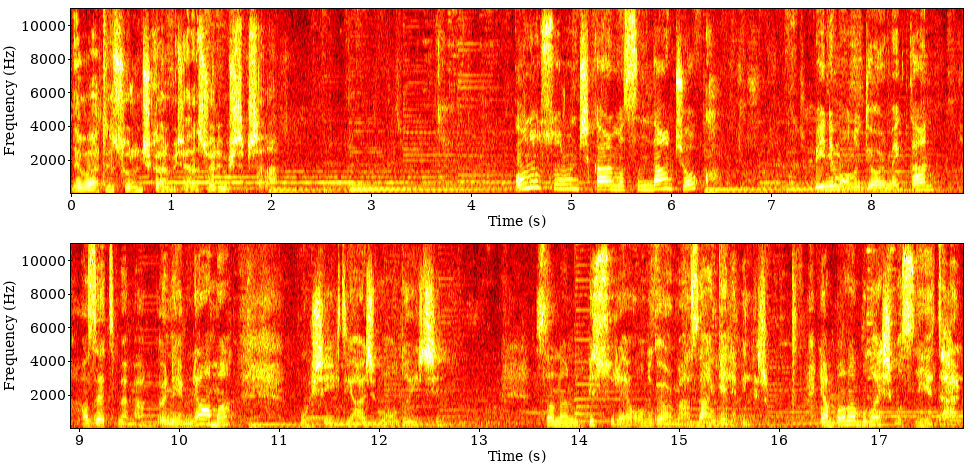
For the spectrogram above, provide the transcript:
Nebahat'in sorun çıkarmayacağını söylemiştim sana. Onun sorun çıkarmasından çok benim onu görmekten haz etmemem önemli ama bu işe ihtiyacım olduğu için sanırım bir süre onu görmezden gelebilirim. Yani bana bulaşmasın yeterli.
